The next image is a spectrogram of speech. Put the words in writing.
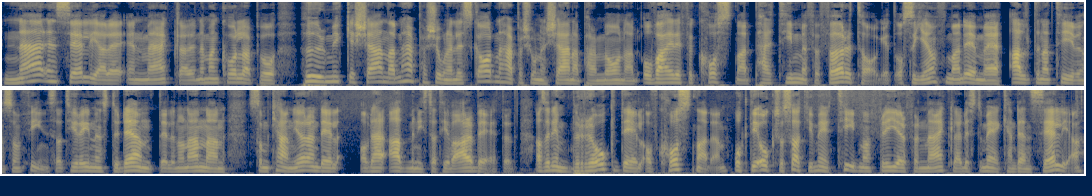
när en säljare, en mäklare, när man kollar på hur mycket tjänar den här personen eller ska den här personen tjäna per månad och vad är det för kostnad per timme för företaget och så jämför man det med alternativen som finns, att hyra in en student eller någon annan som kan göra en del av det här administrativa arbetet. Alltså det är en bråkdel av kostnaden. Och det är också så att ju mer tid man frigör för en mäklare, desto mer kan den sälja.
